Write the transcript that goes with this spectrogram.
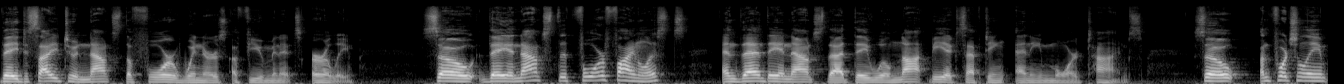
they decided to announce the four winners a few minutes early. So they announced the four finalists, and then they announced that they will not be accepting any more times. So unfortunately,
